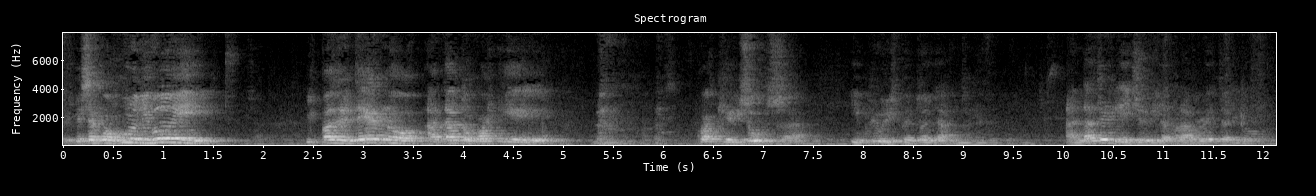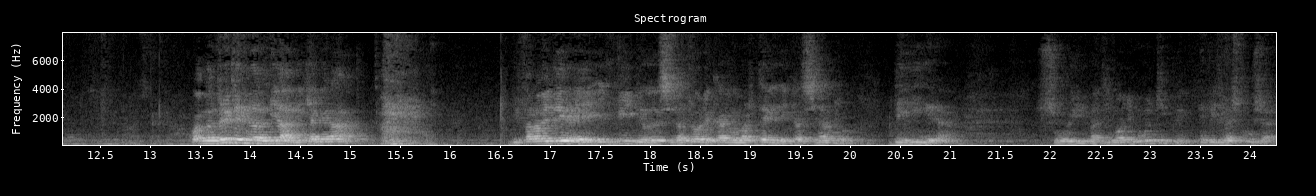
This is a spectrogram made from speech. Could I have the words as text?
Perché se a qualcuno di voi il Padre Eterno ha dato qualche, qualche risorsa, in più rispetto agli altri. Andate a leggervi la parabola italiana. Quando andrete nell'aldilà vi chiamerà vi farò vedere il video del senatore Carlo Martelli che al Senato delira sui matrimoni multipli e vi dirà scusa,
